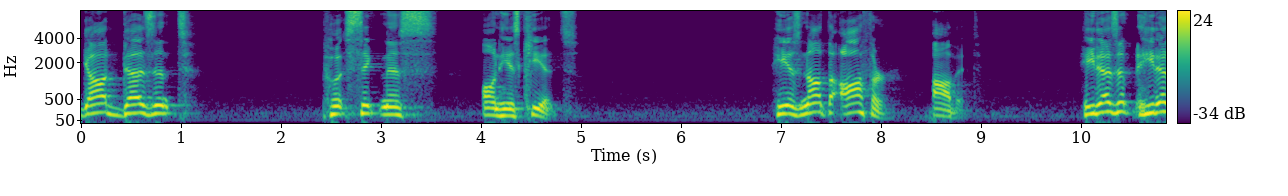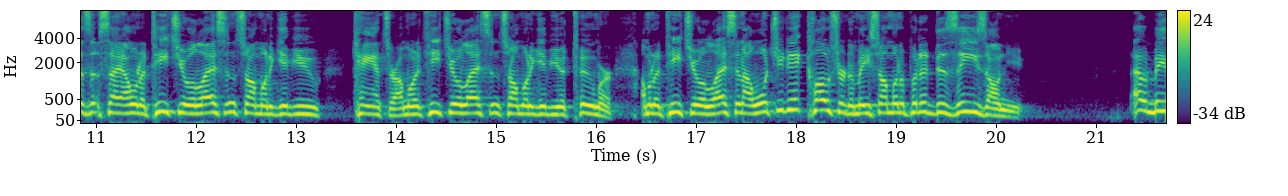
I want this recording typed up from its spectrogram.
God doesn't put sickness on his kids. He is not the author of it. He doesn't, he doesn't say, I want to teach you a lesson, so I'm going to give you cancer. I'm going to teach you a lesson, so I'm going to give you a tumor. I'm going to teach you a lesson. I want you to get closer to me, so I'm going to put a disease on you. That would be,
